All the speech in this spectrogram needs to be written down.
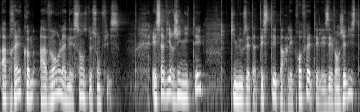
après comme avant la naissance de son Fils. Et sa virginité qui nous est attesté par les prophètes et les évangélistes,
